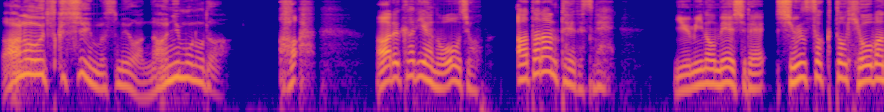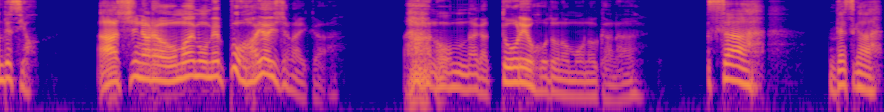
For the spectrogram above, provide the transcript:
あの美しい娘は何者だ？はアルカディアの王女アタランテですね。弓の名手で俊足と評判ですよ。足ならお前もめっぽう早いじゃないか。あの女がどれほどのものかな。さあですが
